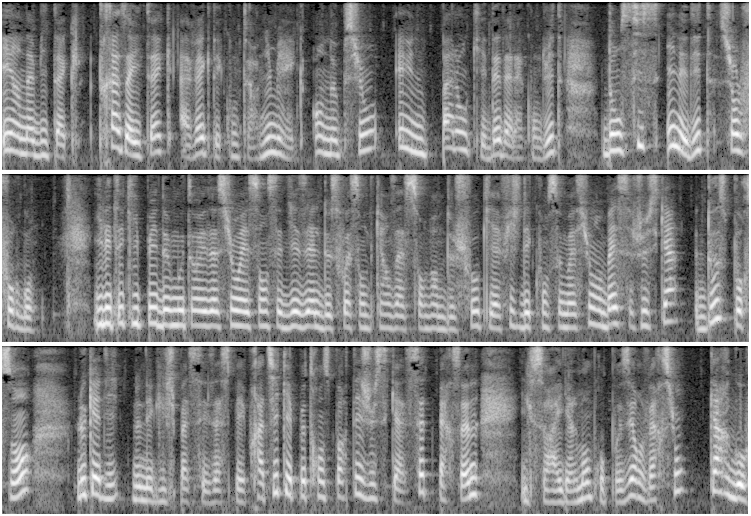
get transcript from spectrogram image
et un habitacle très high-tech avec des compteurs numériques en option et une palanquée d'aide à la conduite, dont 6 inédites sur le fourgon. Il est équipé de motorisation essence et diesel de 75 à 122 chevaux qui affichent des consommations en baisse jusqu'à 12%. Le Caddy ne néglige pas ses aspects pratiques et peut transporter jusqu'à 7 personnes. Il sera également proposé en version cargo.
